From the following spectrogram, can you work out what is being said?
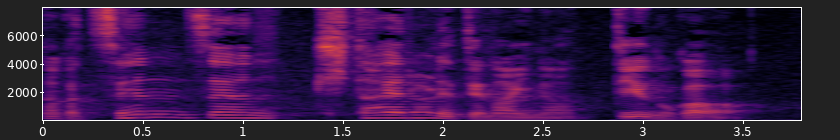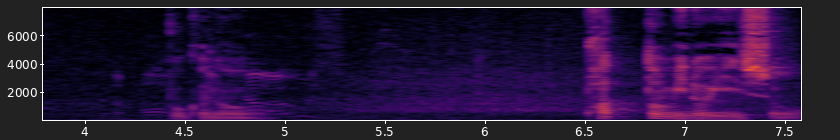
なんか全然鍛えられてないなっていうのが僕のパッと見の印象。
